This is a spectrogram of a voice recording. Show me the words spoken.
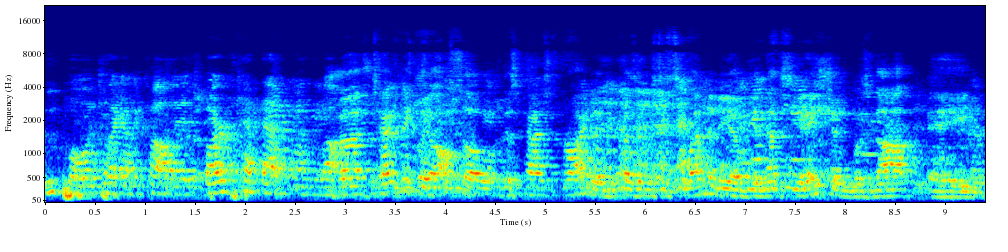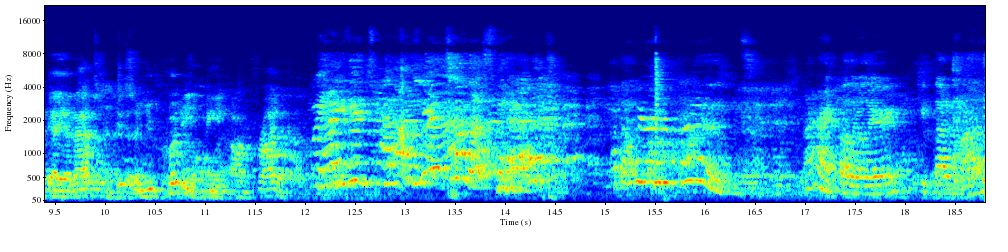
loophole until I got to college. Barb kept that one locked. But technically also, this past Friday, because it was the solemnity of the Annunciation, was not a day of absence, so you could eat meat on Friday. Wait, I didn't tell, I didn't tell us that. I thought we were your friends. All right, Father Larry, keep that in mind.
